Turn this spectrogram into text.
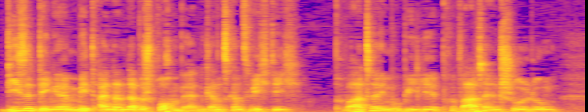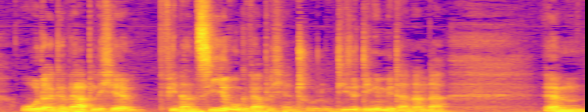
diese Dinge miteinander besprochen werden. Ganz, ganz wichtig, private Immobilie, private Entschuldung oder gewerbliche Finanzierung, gewerbliche Entschuldung. Diese Dinge miteinander ähm,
